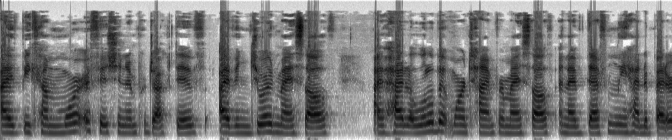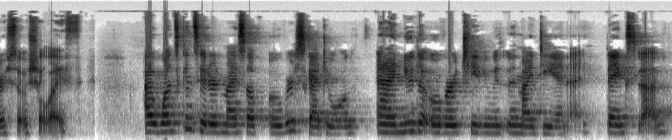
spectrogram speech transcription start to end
I've become more efficient and productive. I've enjoyed myself. I've had a little bit more time for myself, and I've definitely had a better social life. I once considered myself overscheduled, and I knew that overachieving was in my DNA. Thanks, Dad.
